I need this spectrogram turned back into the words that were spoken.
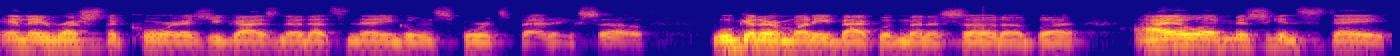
and they rush the court. As you guys know, that's an angle in sports betting. So we'll get our money back with Minnesota. But Iowa, Michigan State,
